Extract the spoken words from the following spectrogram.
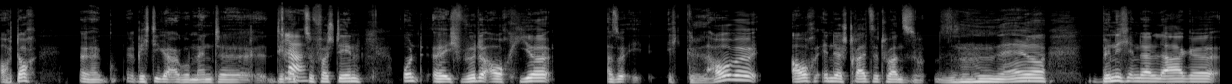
auch doch äh, richtige Argumente äh, direkt Klar. zu verstehen. Und äh, ich würde auch hier, also ich, ich glaube, auch in der Streitsituation selber bin ich in der Lage,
